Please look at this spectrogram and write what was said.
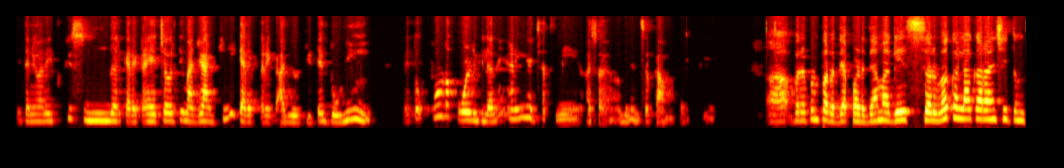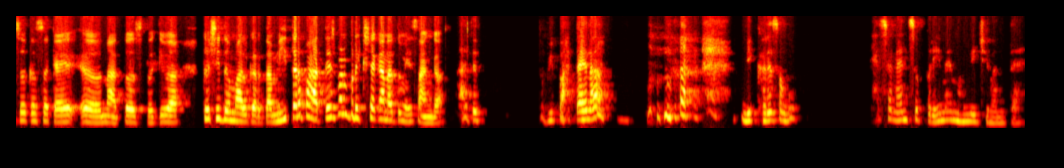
त्यांनी मला इतकी सुंदर कॅरेक्टर ह्याच्यावरती माझी आणखीनही कॅरेक्टर एक आली होती. ते दोन्ही म्हणजे तो पूर्ण कोल्ड विलन आहे आणि ह्याच्यात मी अशा विलनचं काम करते. बरं पण पडद्या पडद्यामागे सर्व कलाकारांशी तुमचं कसं काय नातं असतं किंवा कशी धमाल करता? मी तर पाहतेच पण प्रेक्षकांना तुम्ही सांगा. आता तुम्ही पाहताय ना? मी खरं सांगू ह्या सगळ्यांचं प्रेम आहे म्हणून मी जिवंत आहे.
